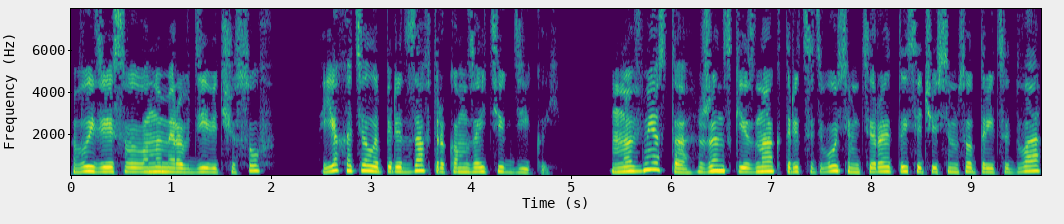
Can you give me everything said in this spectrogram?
Выйдя из своего номера в девять часов, я хотела перед завтраком зайти к Дикой. Но вместо женский знак 38-1732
